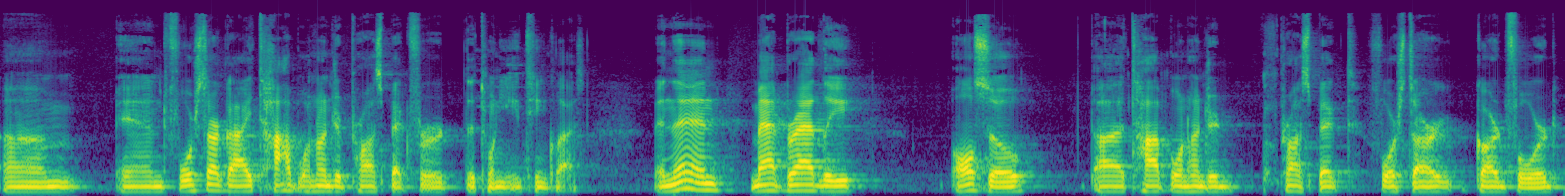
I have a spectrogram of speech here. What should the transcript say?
um, and four star guy, top 100 prospect for the 2018 class. And then Matt Bradley, also uh, top 100 prospect, four star guard forward,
